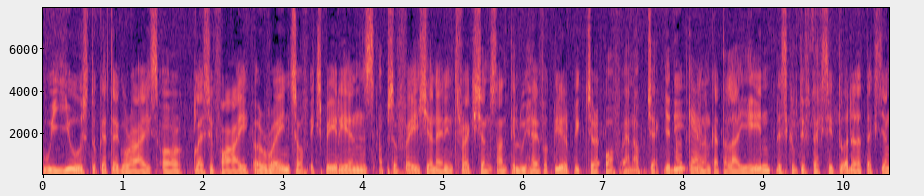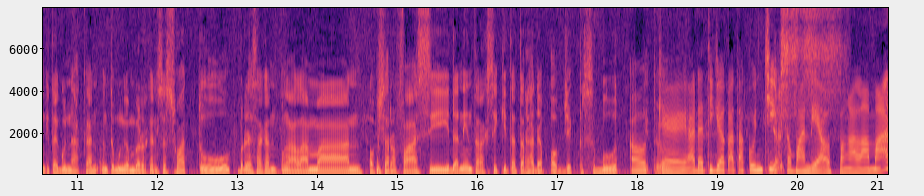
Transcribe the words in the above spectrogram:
we use to categorize or classify a range of experience, observation and interactions until we have a clear picture of an object. Jadi Oke. dengan kata lain, descriptive text itu adalah teks yang kita gunakan untuk menggambarkan sesuatu berdasarkan pengalaman, observasi dan interaksi kita terhadap objek tersebut. Oke, gitu. ada tiga kata kunci Yes. Teman Del. Pengalaman,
